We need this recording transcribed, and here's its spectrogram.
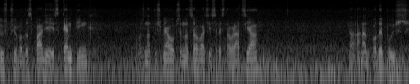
Tuż przy wodospadzie jest kemping. Można tu śmiało przenocować, jest restauracja. A nad wodę pójść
